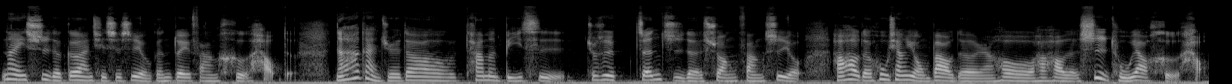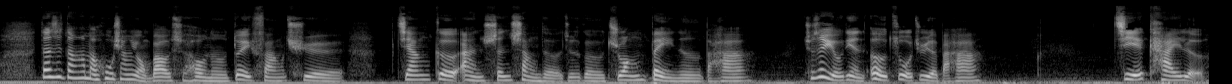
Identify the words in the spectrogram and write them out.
那一世的个案其实是有跟对方和好的，然后他感觉到他们彼此就是争执的双方是有好好的互相拥抱的，然后好好的试图要和好，但是当他们互相拥抱的时候呢，对方却将个案身上的这个装备呢，把它。就是有点恶作剧的把它揭开了，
